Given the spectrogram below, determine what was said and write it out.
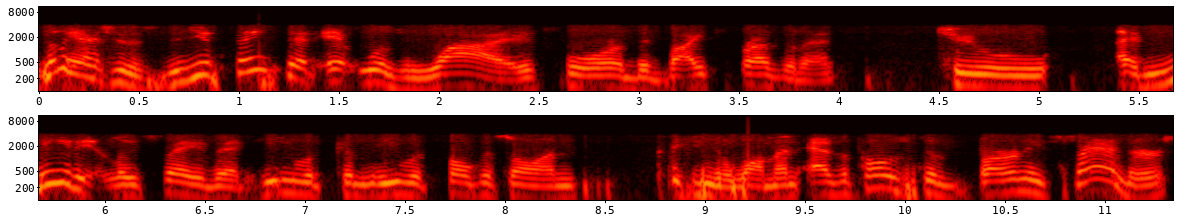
Let me ask you this: Do you think that it was wise for the vice president to immediately say that he would he would focus on picking a woman, as opposed to Bernie Sanders,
